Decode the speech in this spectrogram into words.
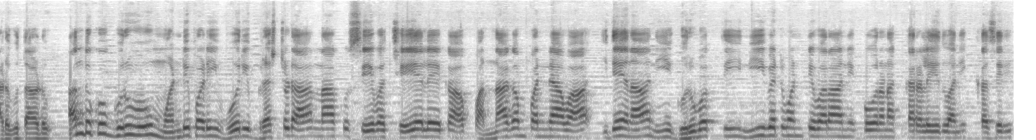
అడుగుతాడు. అందుకు గురువు మండిపడి ఓరి భ్రష్టుడా నాకు సేవ చేయలేక పన్నాగం పన్నావా? ఇదేనా నీ గురుభక్తి? నీవెటువంటి వరాన్ని కోరనక్కరలేదు అని కసిరి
